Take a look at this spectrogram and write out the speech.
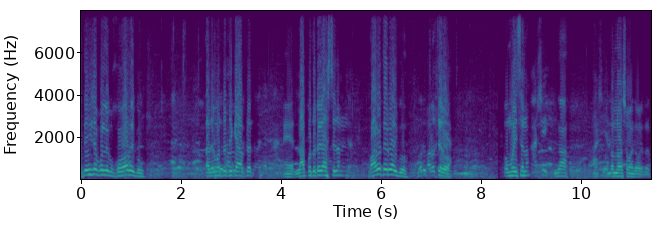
এটা হিসাব করলে হওয়া যাইব। তাদের মধ্যে থেকে আপনার লাভ কত টাকা আসছে জানেন? বারো তেরো আইব। বারো তেরো। কম হয়েছে না? না। ধন্যবাদ সময় দেওয়ার জন্য।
